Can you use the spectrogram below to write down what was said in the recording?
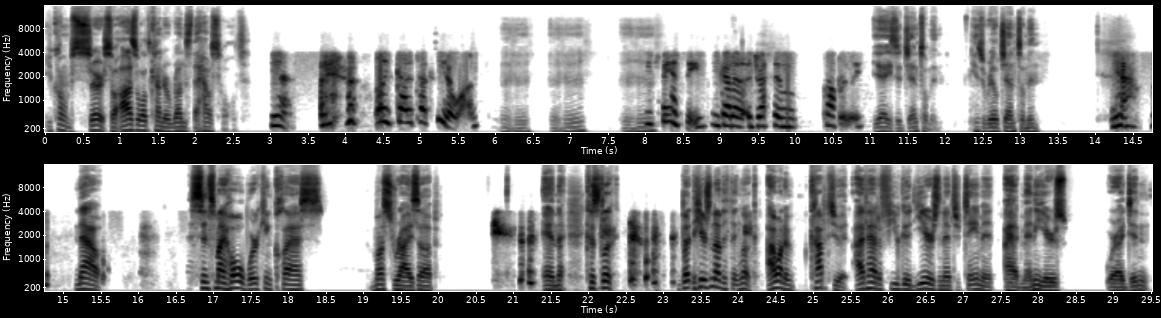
You call him Sir. So Oswald kind of runs the household. Yeah. well, he's got a tuxedo on. Mm-hmm. Mm-hmm. Mm-hmm. He's fancy. You gotta address him properly. Yeah, he's a gentleman. He's a real gentleman. Yeah. Now, since my whole working class must rise up, and because look, but here's another thing. Look, I want to cop to it. I've had a few good years in entertainment. I had many years where I didn't,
